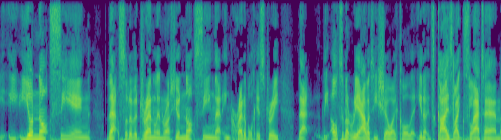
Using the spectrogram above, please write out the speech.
y- you're not seeing that sort of adrenaline rush. You're not seeing that incredible history, that the ultimate reality show, I call it. You know, it's guys like Zlatan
